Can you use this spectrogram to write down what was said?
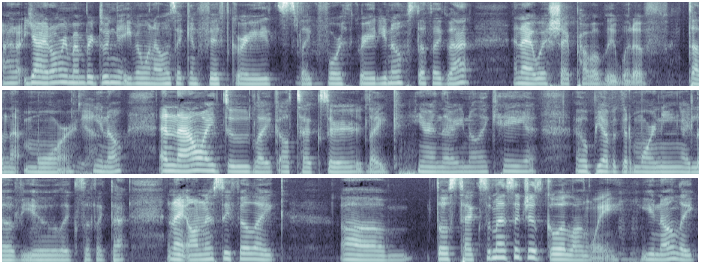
I don't, yeah, I don't remember doing it even when I was like in fifth grade, s- like fourth grade, you know, stuff like that. And I wish I probably would have done that more, Yeah. you know. And now I do like I'll text her like here and there, you know, like hey, I hope you have a good morning, I love you, like stuff like that. And I honestly feel like um those text messages go a long way, you know, like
